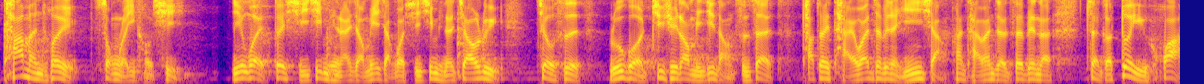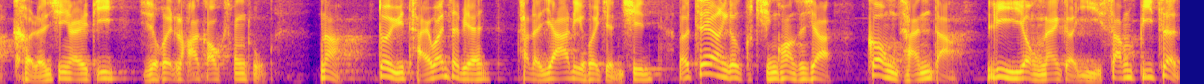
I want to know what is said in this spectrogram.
他们会松了一口气。因为对习近平来讲，我们也讲过，习近平的焦虑就是，如果继续让民进党执政，他对台湾这边的影响和台湾的这边的整个对话可能性越来越低，只会拉高冲突。那对于台湾这边，他的压力会减轻。而这样一个情况之下，共产党利用那个以商逼政，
